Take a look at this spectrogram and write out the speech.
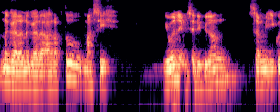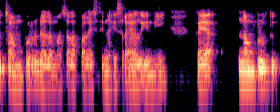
negara-negara uh, Arab tuh masih gimana ya bisa dibilang semi ikut campur dalam masalah Palestina Israel ini. Kayak 60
